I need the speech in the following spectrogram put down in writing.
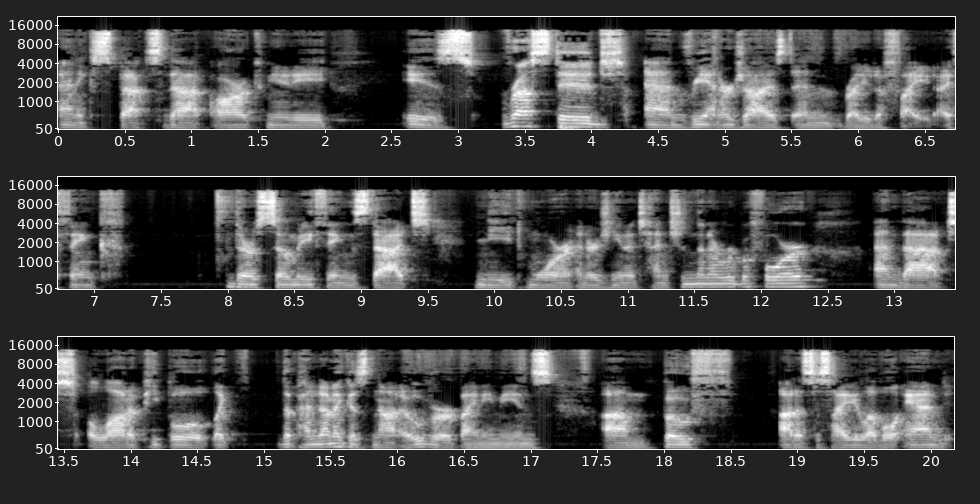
and expect that our community is rested and re-energized and ready to fight. I think there are so many things that need more energy and attention than ever before and that a lot of people like the pandemic is not over by any means um, both at a society level and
